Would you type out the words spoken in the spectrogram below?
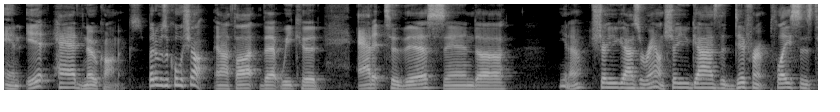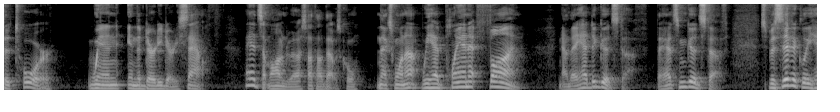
And it had no comics, but it was a cool shop. And I thought that we could add it to this and, uh, you know, show you guys around, show you guys the different places to tour when in the dirty, dirty South. They had something omnibus. I thought that was cool. Next one up, we had Planet Fun. Now they had the good stuff. They had some good stuff. Specifically,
